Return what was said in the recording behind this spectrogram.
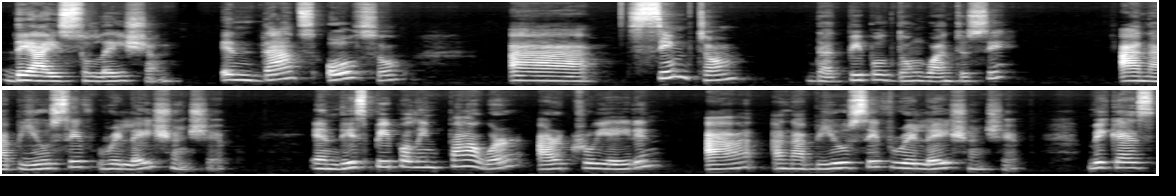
the isolation. And that's also a symptom that people don't want to see an abusive relationship. And these people in power are creating a, an abusive relationship because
